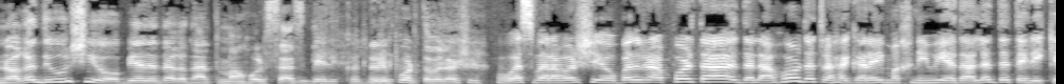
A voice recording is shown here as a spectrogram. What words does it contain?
نو هغه دی وشي او بیا دغه ځان ماحول ساز کی رپورت ولر شي وس برابر شي او بل راپورته د لاهور د ترهګرۍ مخنیوي عدالت د تحریک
